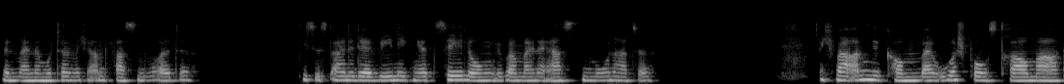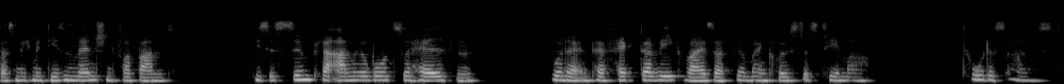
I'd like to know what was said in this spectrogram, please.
wenn meine Mutter mich anfassen wollte. Dies ist eine der wenigen Erzählungen über meine ersten Monate. Ich war angekommen beim Ursprungstrauma, das mich mit diesem Menschen verband. Dieses simple Angebot zu helfen wurde ein perfekter Wegweiser für mein größtes Thema, Todesangst.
